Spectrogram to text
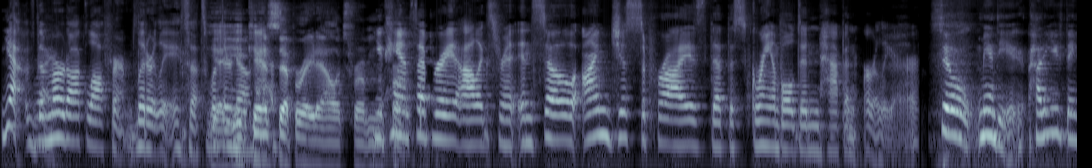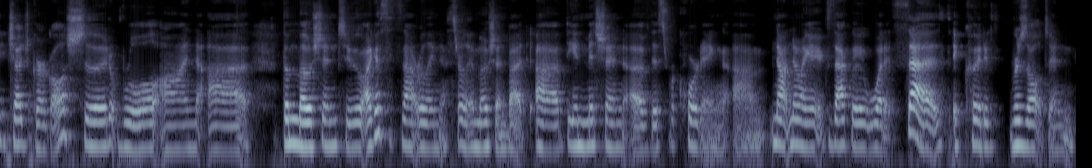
Yeah, the Right. Murdaugh law firm, literally. So that's what yeah, they're you known You can't as. separate Alex from. You the can't firm. separate Alex from and so I'm just surprised that the scramble didn't happen earlier. So, Mandy, how do you think Judge Gergel should rule on uh, the motion to, I guess it's not really necessarily a motion, but uh, the admission of this recording? Um, not knowing exactly what it says, it could result in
